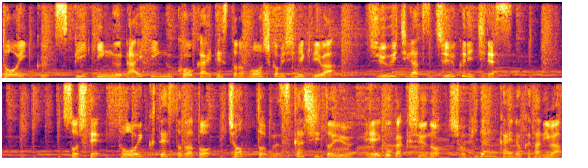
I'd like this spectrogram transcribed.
TOEIC スピーキング・ライティング公開テストの申し込み締め切りは11月19日です。そして TOEIC テストだとちょっと難しいという英語学習の初期段階の方には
